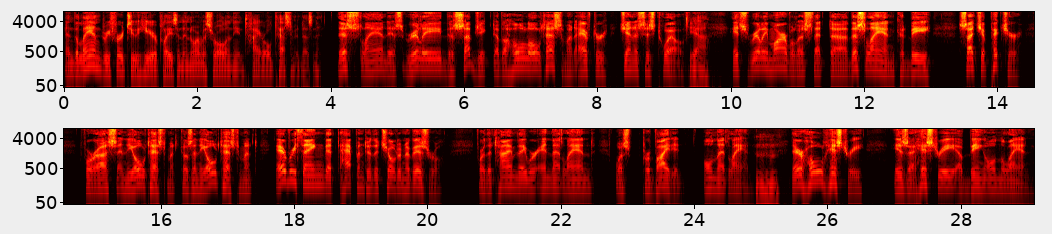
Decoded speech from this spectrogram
And the land referred to here plays an enormous role in the entire Old Testament, doesn't it? This land is really the subject of the whole Old Testament after Genesis 12. Yeah. It's really marvelous that uh, this land could be such a picture for us in the Old Testament, because in the Old Testament, everything that happened to the children of Israel for the time they were in that land was provided on that land. Mm-hmm. Their whole history is a history of being on the land.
